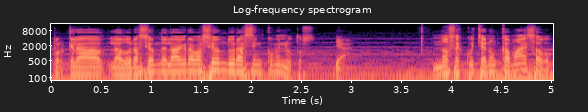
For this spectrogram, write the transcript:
porque la, la duración de la grabación dura 5 minutos. Ya. No se escucha nunca más esa voz.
